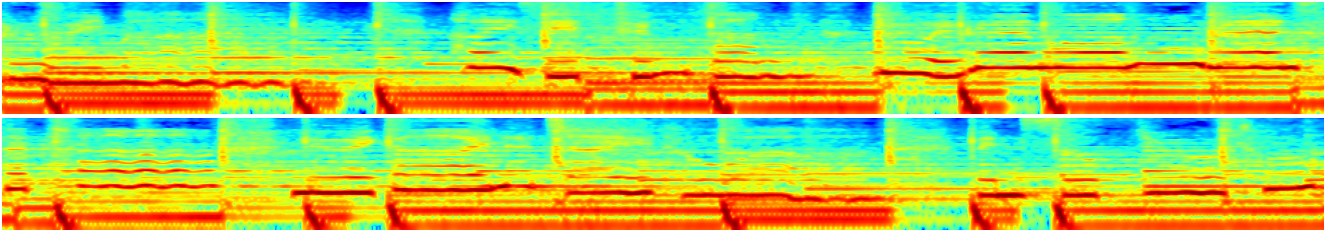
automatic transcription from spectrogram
เรื่อยมา ให้สิทธิ์ถึงฟัง ด้วยแรงหวังแรงศรัทธา เหนื่อยกายและใจทว่า เป็นสุขอยู่ทุก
